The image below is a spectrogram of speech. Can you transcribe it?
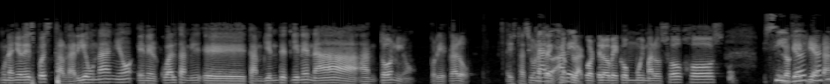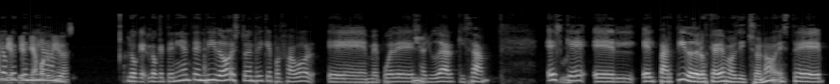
un año después, tardaría un año en el cual también, eh, también detienen a Antonio, porque claro, esto ha sido una traición que la corte lo ve con muy malos ojos. Sí, lo que yo, decía, también tenía, mordidas. Lo que, lo que tenía entendido, esto Enrique, por favor, eh, me puedes ayudar quizá, es que el, el partido de los que habíamos dicho, ¿no? Este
